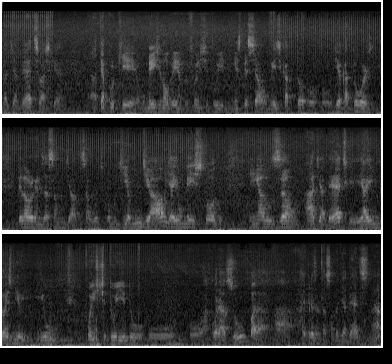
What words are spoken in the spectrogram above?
da diabetes, eu acho que é até porque o mês de novembro foi instituído, em especial o mês de 14, o, o dia 14, pela Organização Mundial de Saúde como Dia Mundial, e aí um mês todo em alusão à diabetes, e aí em 2001 foi instituído o, o, a cor azul para a, representação da diabetes, né?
